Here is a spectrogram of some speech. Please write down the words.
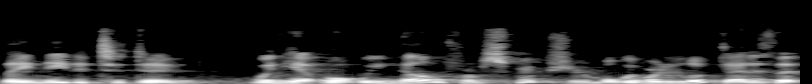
they needed to do. When yet what we know from Scripture and what we've already looked at is that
